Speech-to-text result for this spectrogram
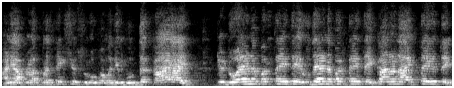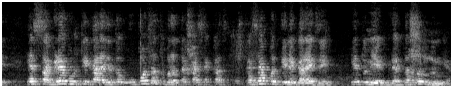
आणि आपला प्रत्यक्ष स्वरूपामध्ये बुद्ध काय आहेत ते डोळ्यानं बघता येते हृदयानं बघता येते कानानं ऐकता येते या सगळ्या गोष्टी करायच्या तर उपोषित व्रत कशा कशा पद्धतीने करायचे हे तुम्ही एकदा समजून घ्या.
